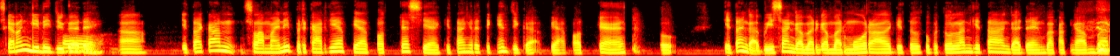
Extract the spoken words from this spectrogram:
sekarang gini juga Oh. deh eh, kita kan selama ini berkarya via podcast ya kita ngeritiknya juga via podcast gitu. kita nggak bisa gambar-gambar mural gitu kebetulan kita nggak ada yang bakat gambar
